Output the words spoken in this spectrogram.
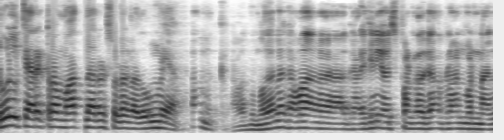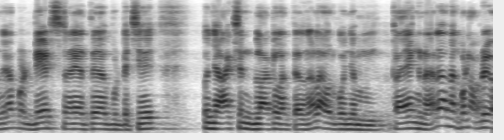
டுவல் கேரக்டரா மாத்தினாருன்னு சொல்றாங்க. அது உண்மையா? அவர் முதல்ல கமல் ரஜினி வச்சு பண்றதுக்காக பிளான் பண்ணாங்க. அப்புறம் டேட்ஸ் நிறைய தேவைப்பட்டுச்சு. கொஞ்சம் ஆக்ஷன் பிளாக்ல இருக்கிறதுனால அவர் கொஞ்சம் தயங்கினாரு. அந்த படம் அப்படியே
